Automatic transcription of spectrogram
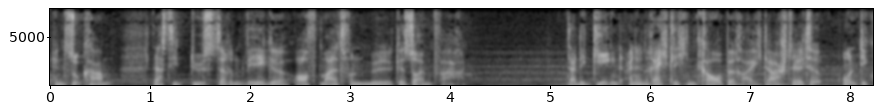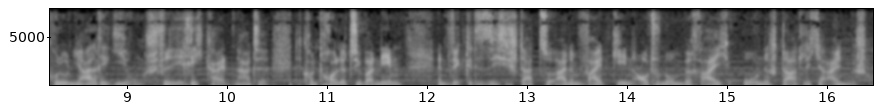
Hinzu kam, dass die düsteren Wege oftmals von Müll gesäumt waren. Da die Gegend einen rechtlichen Graubereich darstellte und die Kolonialregierung Schwierigkeiten hatte, die Kontrolle zu übernehmen, entwickelte sich die Stadt zu einem weitgehend autonomen Bereich ohne staatliche Einmischung.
